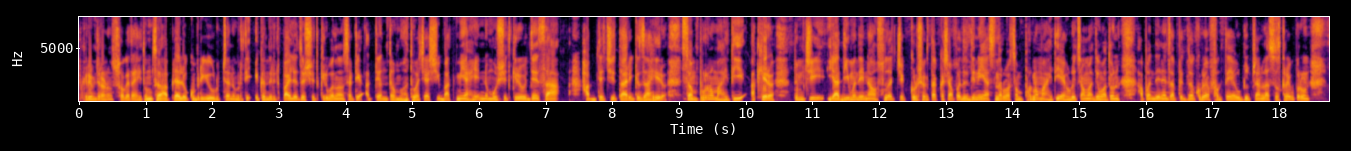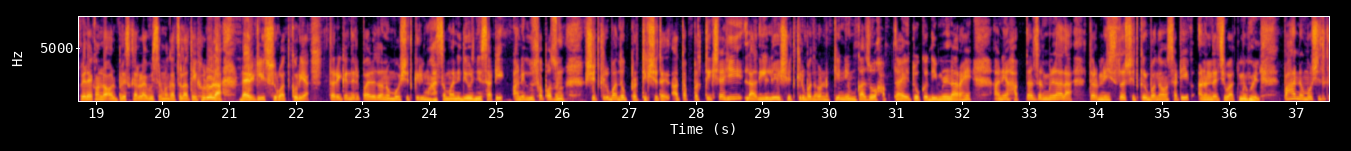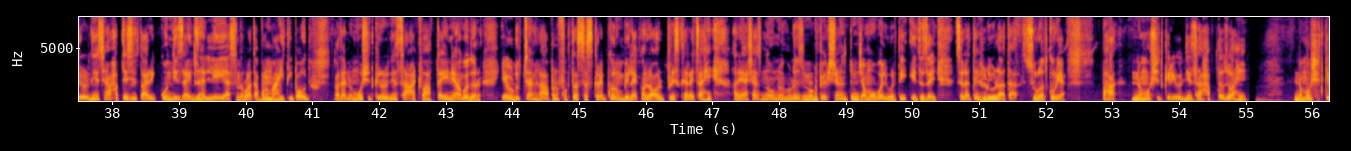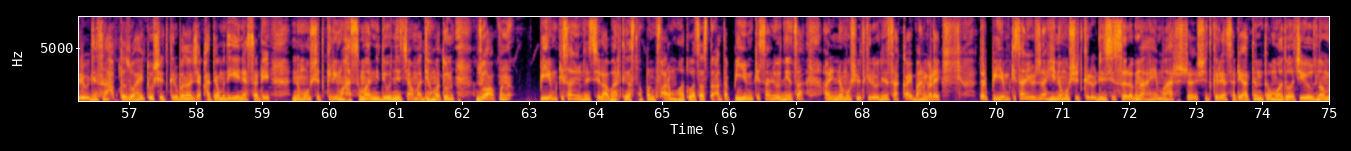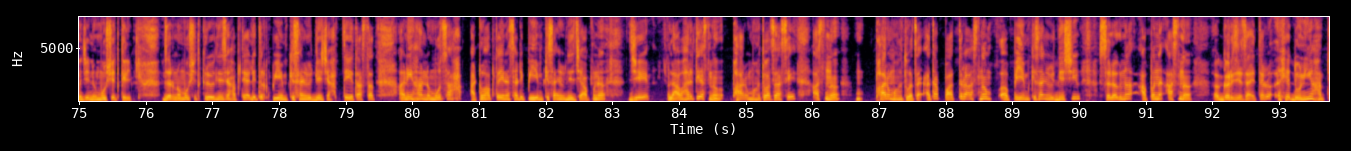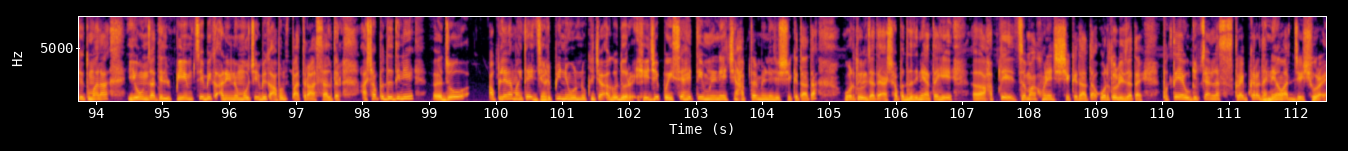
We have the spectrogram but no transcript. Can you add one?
शेतकरी मित्रांनो स्वागत आहे तुमचं आपल्या लोकप्रिय यूट्यूब चॅनलवरती एकंदरीत पाहिलं तर शेतकरी बांधवांसाठी अत्यंत महत्त्वाची अशी बातमी आहे नमो शेतकरी योजनेचा हप्त्याची तारीख जाहीर. संपूर्ण माहिती अखेर. तुमची यादीमध्ये नावसुद्धा चेक करू शकता. कशा पद्धतीने या संदर्भात संपूर्ण माहिती या व्हिडिओच्या माध्यमातून आपण देण्याचा प्रयत्न करूया फक्त या यूट्यूब चॅनलला सबस्क्राईब करून बेलायकॉनला ऑल प्रेस करायला विसरू नका. चला तर व्हिडिओला डायरेक्टली सुरुवात करूया. तर एकंदरीत पाहिलं तर नमो शेतकरी महासन्मान निधी योजनेसाठी अनेक दिवसापासून शेतकरी बांधव प्रतीक्षित आहेत. आता प्रतीक्षा ही लागलेली आहे शेतकरी बांधव की नेमका जो हप्ता आहे तो कधी मिळणार आहे? आणि हप्ता जर मिळाला तर निश्चितच शेतकरी बांधवांसाठी एक आनंदाची बातमी होईल. पहा नमो शेतकरी योजनेच्या हप्त्याची तारीख कोणती जाहीर झालेली आहे? या संदर्भात आपण माहिती पाहूत. आता नमो शेतकरी योजनेचा आठवा हप्ता येण्या अगोदर या यूट्यूब चॅनलला आपण फक्त सबस्क्राईब करून बिलायकॉनला ऑल प्रेस करायचं आहे आणि अशाच नवनवीन व्हिडिओज नोटिफिकेशन तुमच्या मोबाईलवरती येत जाईल चला तर व्हिडिओला आता सुरुवात करूया. पहा नमो शेतकरी योजनेचा हप्ता जो आहे नमो शेतकरी योजनेचा हप्ता जो आहे तो शेतकरी बनवण्याच्या खात्यामध्ये येण्यासाठी नमो शेतकरी महासमान निधी योजनेच्या माध्यमातून जो आपण पी एम किसान योजनेचे लाभार्थी असणं पण फार महत्त्वाचं असतं. आता पी एम किसान योजनेचा आणि नमो शेतकरी योजनेचा काय भानगड आहे? तर पी एम किसान योजना ही नमो शेतकरी योजनेशी संलग्न आहे. महाराष्ट्र शेतकऱ्यांसाठी अत्यंत महत्त्वाची योजना म्हणजे नमो शेतकरी. जर नमो शेतकरी योजनेचे हप्ते आले तर पी एम किसान योजनेचे हप्ते येत असतात आणि हा नमोचा हा आठवा हप्ता येण्यासाठी पी एम किसान योजनेचे आपण जे लाभार्थी असणं फार महत्त्वाचं असे असणं फार महत्त्वाचं आहे. आता पात्र असणं पी एम किसान योजनेशी संलग्न आपण असणं गरजेचं आहे. तर हे दोन्ही हप्ते तुम्हाला येऊन जातील. पी एमचे बीक आणि नमोचे बीक आपण पात्र असाल तर. अशा पद्धतीने जो आपल्याला माहीत आहे झडपी निवडणुकीच्या अगोदर हे जे पैसे आहेत ते मिळण्याची हप्ता मिळण्याची शक्यता आता वर्तवली जात आहे. अशा पद्धतीने आता हे हप्ते जमा होण्याची शक्यता आता वर्तवली जात आहे. फक्त या यूट्यूब चॅनलला सबस्क्राईब करा. धन्यवाद. जय शिवराय.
